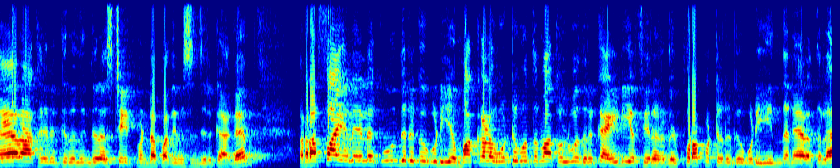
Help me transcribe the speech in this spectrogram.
தயாராக இருக்கிறதுங்கிற ஸ்டேட்மெண்ட்டை பதிவு செஞ்சுருக்காங்க. ரஃபா இலையில கூந்திருக்கக்கூடிய மக்களை ஒட்டுமொத்தமாக கொள்வதற்கு ஐடிஎஃப் வீரர்கள் புறப்பட்டு இருக்கக்கூடிய இந்த நேரத்தில்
